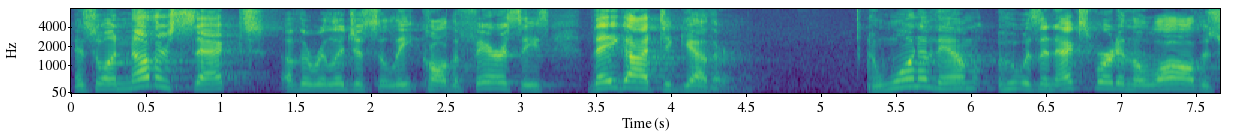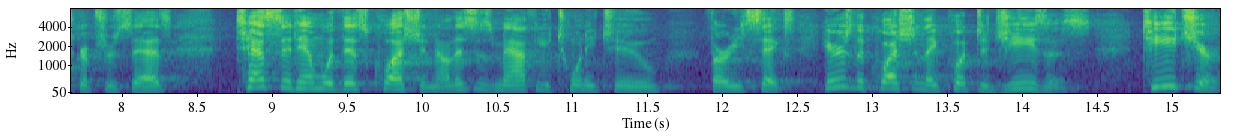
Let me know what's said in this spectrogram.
And so another sect of the religious elite called the Pharisees, they got together. And one of them, who was an expert in the law, the scripture says, tested him with this question. Now, this is Matthew 22, 36. Here's the question they put to Jesus Teacher,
